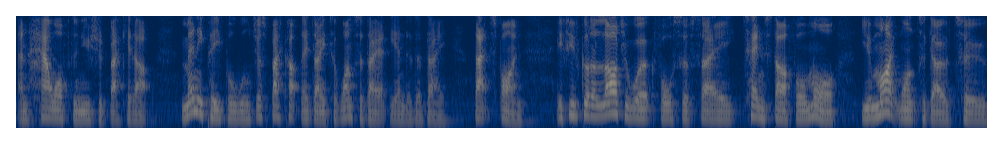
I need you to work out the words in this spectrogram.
and how often you should back it up. Many people will just back up their data once a day at the end of the day. That's fine. If you've got a larger workforce of say 10 staff or more, you might want to go to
